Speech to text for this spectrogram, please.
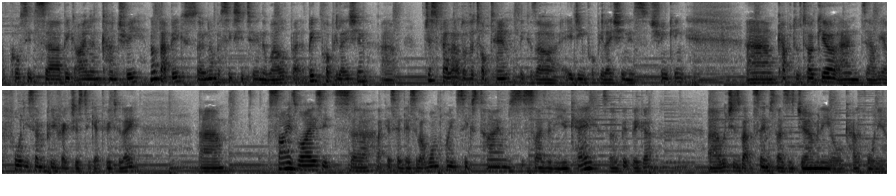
of course, it's a big island country, not that big, so number 62 in the world, but a big population. Uh, just fell out of the top 10 because our aging population is shrinking. Um, capital Tokyo, and uh, we have 47 prefectures to get through today. Um, size wise, it's uh, like I said, there's about 1.6 times the size of the UK, so a bit bigger uh, which is about the same size as Germany or California.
